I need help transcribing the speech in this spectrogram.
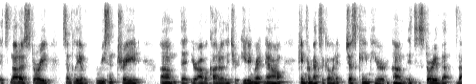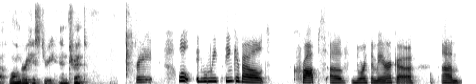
it's not a story simply of recent trade um, that your avocado that you're eating right now came from Mexico and it just came here. Um, it's a story of that that longer history and trend. Great. Well, and when we think about crops of North America, um,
